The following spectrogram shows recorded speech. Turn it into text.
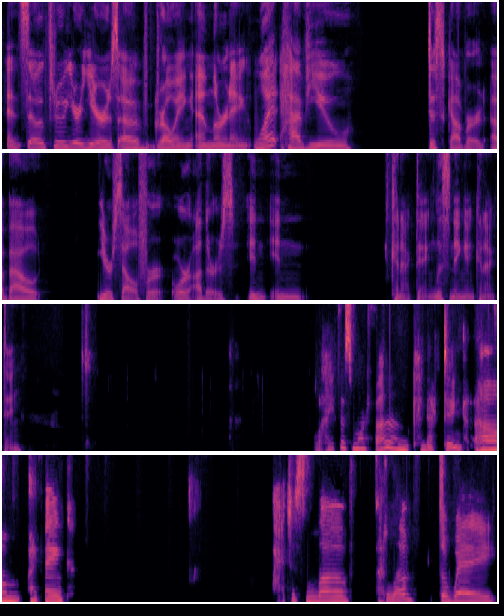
and so through your years of growing and learning, what have you discovered about yourself or or others in in connecting, listening, and connecting? life is more fun connecting. Um, I think I just love, I love the way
